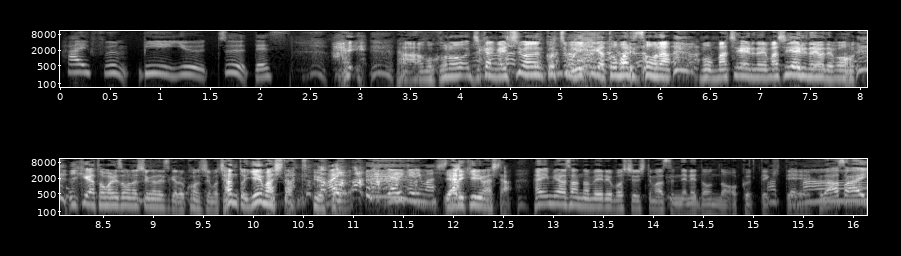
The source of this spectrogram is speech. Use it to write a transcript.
ハイフン bu2 です。はい。あーもうこの時間が一番こっちも息が止まりそうな もう間違えるなよ間違えるなよでもう息が止まりそうな瞬間ですけど今週もちゃんと言えました。っていうはい。やりきりました。やりきりました。はい皆さんのメール募集してますんでねどんどん送ってきてください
